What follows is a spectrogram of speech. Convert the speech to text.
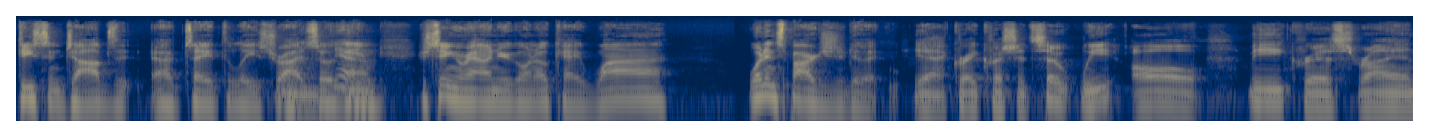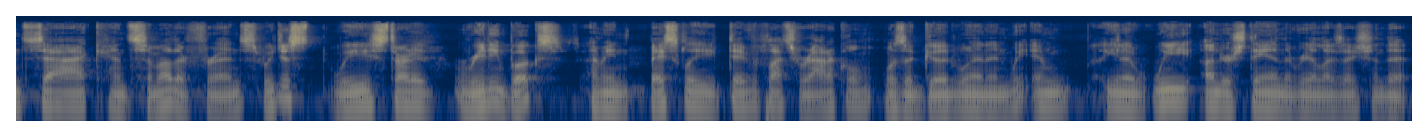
decent jobs, I'd say at the least, right? Mm-hmm. So yeah. then you're sitting around, you're going, okay, why? What inspired you to do it? Yeah, great question. So we all, me, Chris, Ryan, Zach, and some other friends, we just we started reading books. I mean, basically, David Platt's Radical was a good one, and we and you know we understand the realization that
